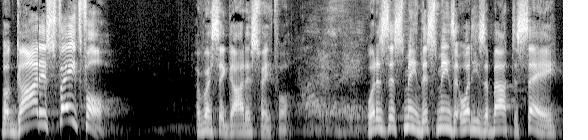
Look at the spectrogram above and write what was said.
But God is faithful. Everybody say, God is faithful. God is faithful. What does this mean? This means that what he's about to say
